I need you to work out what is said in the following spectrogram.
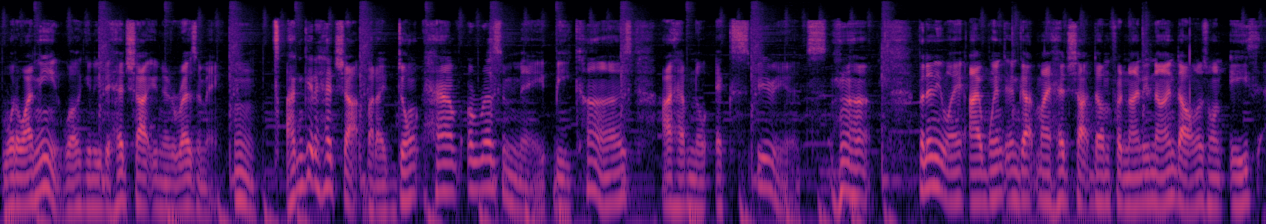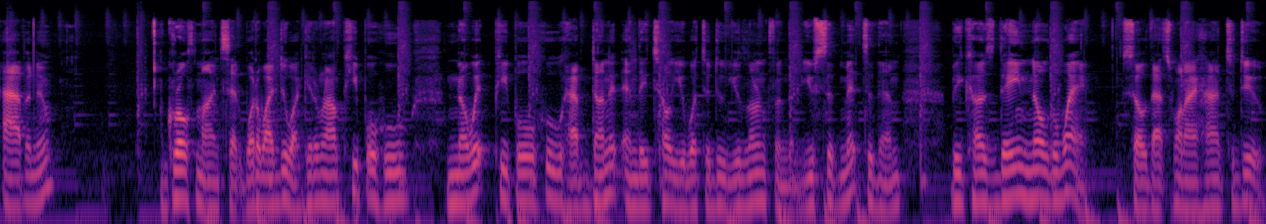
What do I need? Well, you need a headshot, you need a resume. Mm, I can get a headshot, but I don't have a resume because I have no experience. but anyway, I went and got my headshot done for $99 on 8th Avenue growth mindset. What do I do? I get around people who know it, people who have done it, and they tell you what to do. You learn from them. You submit to them because they know the way. So that's what I had to do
